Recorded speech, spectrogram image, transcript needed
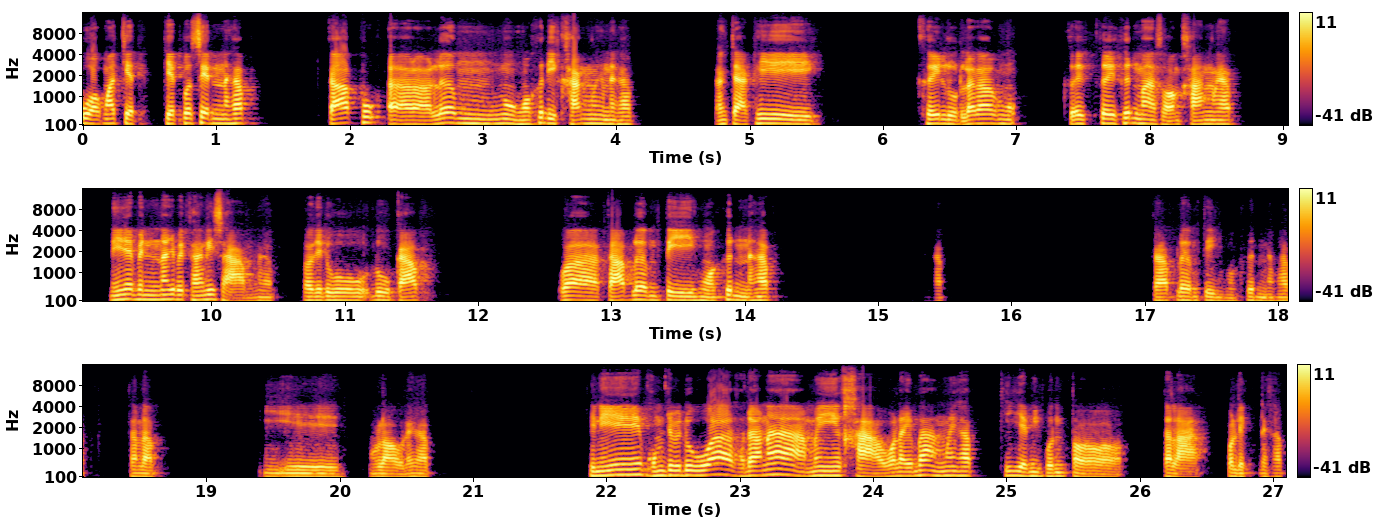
บวกมาเจ็ดเจ็ดเปอร์เซ็นต์นะครับ กราฟพุกเอ่อเริ่มงงหัวขึ้นอีกครั้งหนึ่งนะครับ หลังจากที่เคยหลุดแล้วก็เคยเคยขึ้นมาสองครั้งนะครับ นี่จะเป็นน่าจะเป็นครั้งที่สามนะครับ เราจะดูดูกราฟ ว่ากราฟเริ่มตีหัวขึ้นนะครับนะครับ กราฟเริ่มตีหัวขึ้นนะครับสำหรับ EA ของเรานะครับ ทีนี้ผมจะไปดูว่าสัปดาห์หน้ามีข่าวอะไรบ้างไหมครับ ที่จะมีผลต่อตลาดโปรเล็กนะครับ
